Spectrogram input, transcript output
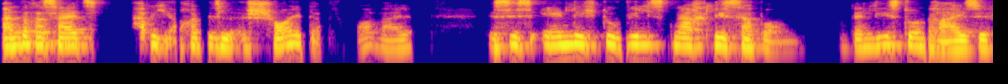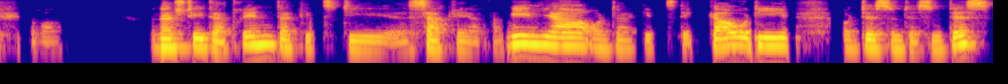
Andererseits habe ich auch ein bisschen Scheu davor, weil es ist ähnlich, du willst nach Lissabon und dann liest du einen Reiseführer. Und dann steht da drin, da gibt's die Sacra Familia und da gibt's den Gaudi und das und das und das.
